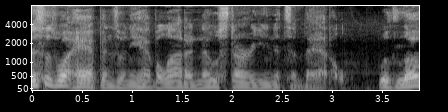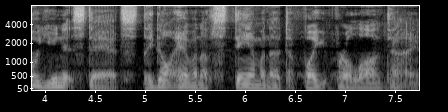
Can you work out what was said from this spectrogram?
This is what happens when you have a lot of no star units in battle. With low unit stats, they don't have enough stamina to fight for a long time.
